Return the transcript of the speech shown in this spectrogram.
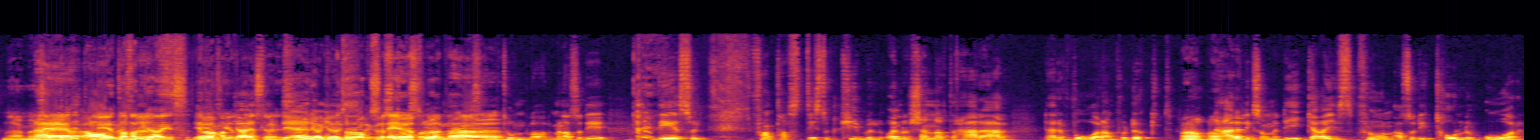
Nej men Nej, det, ja, det är ett annat. Gais. Det är ett annat Gais nu. Det är ingen. Jag tror också det. Jag tror att det Moens eller Tornblad. Men alltså det, det är så fantastiskt och kul och ändå känna att det här är, det här är våran produkt. Ja, ja. Det här är liksom, det är guys från, alltså det är 12 år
